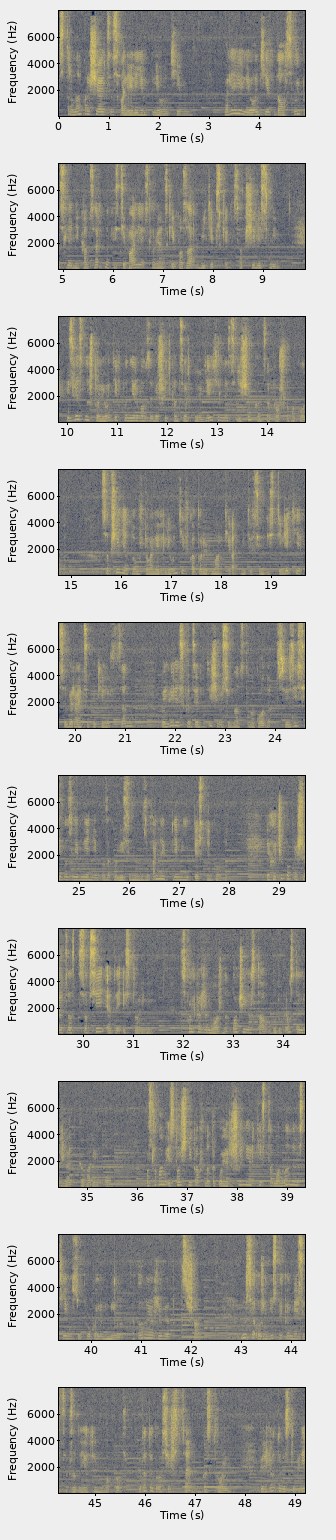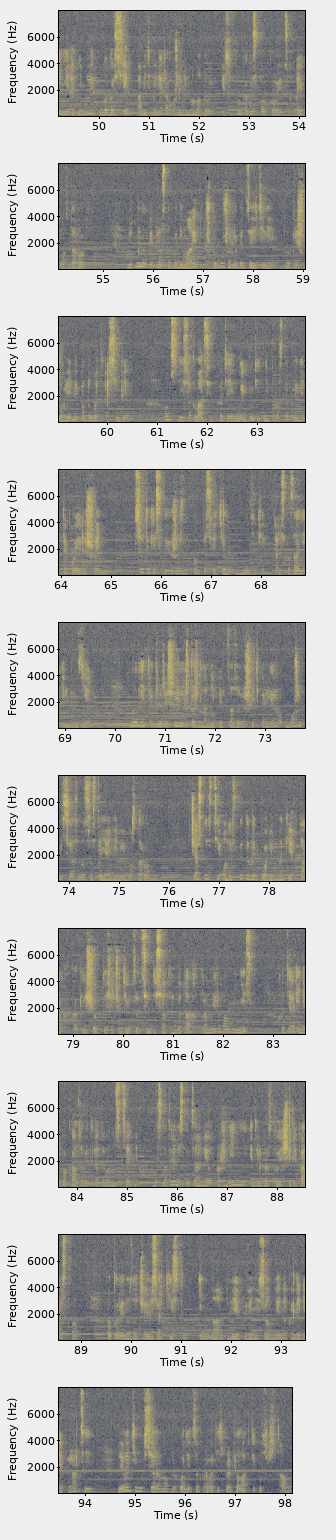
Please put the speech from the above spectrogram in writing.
Страна прощается с Валерием Леонтьевым. Валерий Леонтьев дал свой последний концерт на фестивале «Славянский базар» в Витебске, сообщили СМИ. Известно, что Леонтьев планировал завершить концертную деятельность еще в конце прошлого года. Сообщение о том, что Валерий Леонтьев, который в марте отметил 70-летие, собирается покинуть сцену, появились в конце 2018 года в связи с его заявлением за кулисами музыкальной премии «Песня года». Я хочу попрощаться со всей этой историей. Сколько же можно? Очень устал, буду просто лежать, говорил он. По словам источников, на такое решение артиста могла навести его супруга Людмила, которая живет в США. Люся уже несколько месяцев задает ему вопрос, когда ты бросишь сцену, гастроли. Перелеты выступления отнимают много сил, а ведь Валера уже не молодой, и супруга беспокоится о его здоровье. Людмила прекрасно понимает, что мужа любят зрители, но пришло время подумать о себе. Он с ней согласен, хотя ему и будет непросто принять такое решение. Все-таки свою жизнь он посвятил музыке, рассказали их друзья. Многие также решили, что желание певца завершить карьеру может быть связано с состоянием его здоровья. В частности, он испытывает боли в ноге, так как еще в 1970-х годах травмировал мениск, хотя и не показывает этого на сцене. Несмотря на специальные упражнения и дорогостоящие лекарства, которые назначались артисту, и на две перенесенные на колени операции, Леонтьеву все равно приходится проводить профилактику суставов.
